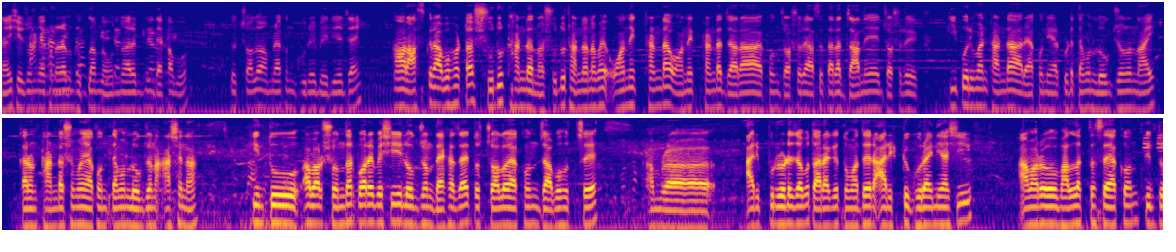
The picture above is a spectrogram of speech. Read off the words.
নাই সেই জন্য এখন আর আমি ঢুকলাম না, অন্য আরেকদিন দেখাবো। তো চলো আমরা এখন ঘুরে বেরিয়ে যাই। আর আজকের আবহাওয়াটা শুধু ঠান্ডা না, শুধু ঠান্ডা না ভাই, অনেক ঠান্ডা অনেক ঠান্ডা। যারা এখন যশোরে আছে তারা জানে যশোরে কি পরিমাণ ঠান্ডা, আর এখন এয়ারপোর্টে তেমন লোকজনও নাই। কারণ ঠান্ডার সময় এখন তেমন লোকজন আসে না। কিন্তু আবার সন্ধ্যার পরে বেশি লোকজন দেখা যায়। তো চলো এখন যাব হচ্ছে আমরা আরিফপুর রোডে যাব। তার আগে তোমাদের আর একটু ঘুরাই নিয়ে আসি। আমারও ভালো লাগতেছে এখন, কিন্তু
